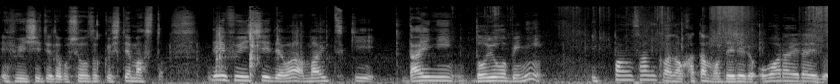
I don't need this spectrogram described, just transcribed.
ー FEC というとこ所属してますと。で、FEC では毎月第2土曜日に一般参加の方も出れるお笑いライブ、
